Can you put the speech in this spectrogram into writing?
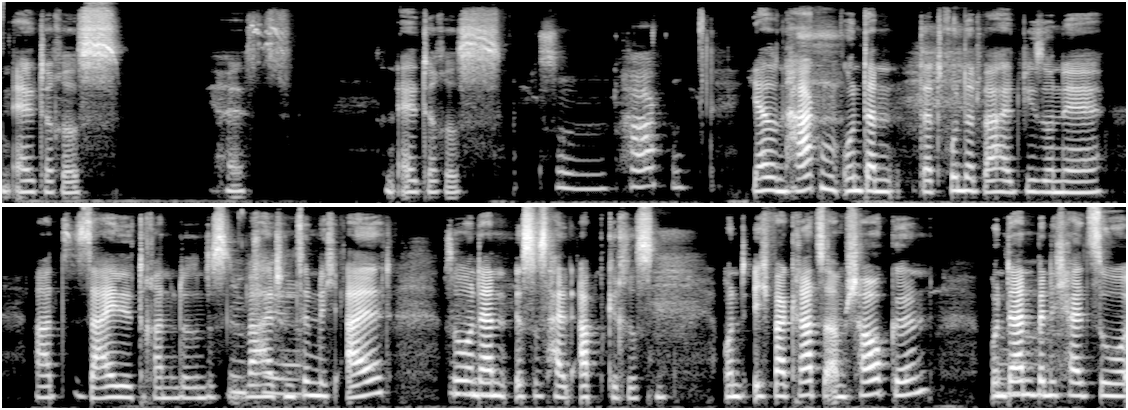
ein älteres, wie heißt So ein älteres, So ein Haken. ja, so ein Haken und dann darunter war halt wie so eine Art Seil dran oder so. Und das war halt Okay, schon ja. ziemlich alt. So, und Mhm. dann ist es halt abgerissen. Und ich war gerade so am Schaukeln und dann bin Ah. ich halt so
